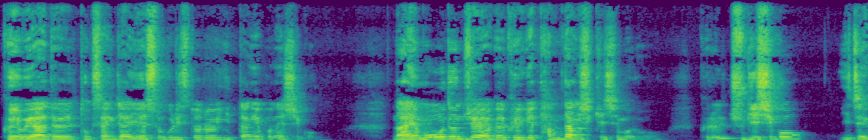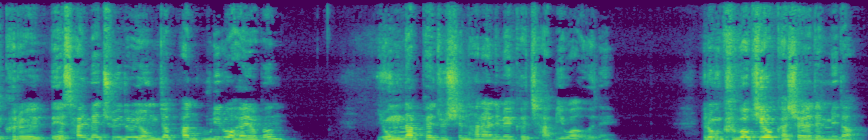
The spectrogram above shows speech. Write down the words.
그의 외아들 독생자 예수 그리스도를 이 땅에 보내시고 나의 모든 죄악을 그에게 담당시키심으로 그를 죽이시고 이제 그를 내 삶의 주인으로 영접한 우리로 하여금 용납해 주신 하나님의 그 자비와 은혜. 여러분 그거 기억하셔야 됩니다.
